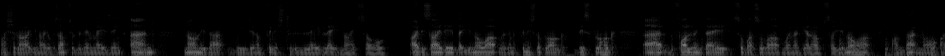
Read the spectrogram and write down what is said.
mashallah, you know, it was absolutely amazing. And not only that, we didn't finish till late, late night. So I decided that, you know what, we're going to finish the vlog, this vlog, uh, the following day, Soba Soba, when I get up. So you know what, on that note, I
